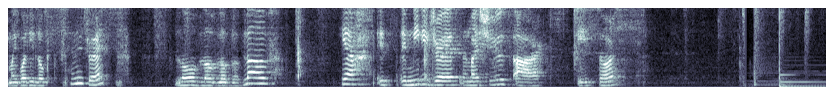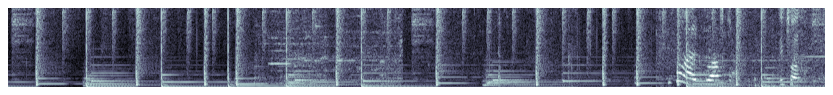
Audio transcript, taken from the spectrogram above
my body looks in the dress. Love love love love love. Yeah it's a midi dress and my shoes are asos. Which one?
